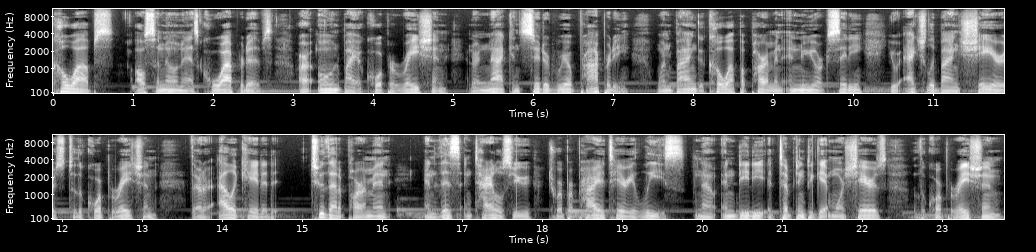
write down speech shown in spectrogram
Co ops also known as cooperatives, are owned by a corporation and are not considered real property. When buying a co op apartment in New York City, you're actually buying shares to the corporation that are allocated to that apartment, and this entitles you to a proprietary lease. Now, Ndidi attempting to get more shares of the corporation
